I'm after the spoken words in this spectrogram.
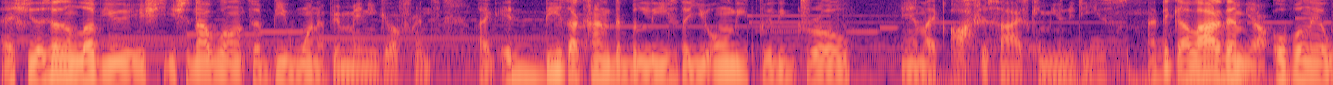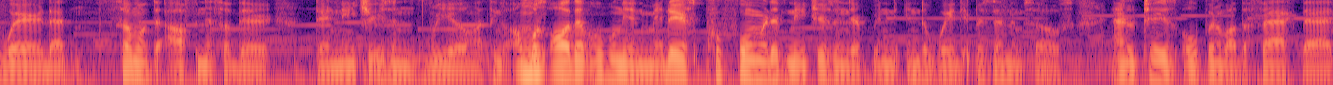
If she doesn't love you, she's not willing to be one of your many girlfriends. Like it, these are kind of the beliefs that you only really grow in like ostracized communities. I think a lot of them are openly aware that some of the alphaness of their their nature isn't real. I think almost all of them openly admit there's performative natures in their in, in the way they present themselves. Andrew Tate is open about the fact that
